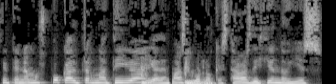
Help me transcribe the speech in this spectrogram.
Sí, tenemos poca alternativa y además por lo que estabas diciendo, y es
